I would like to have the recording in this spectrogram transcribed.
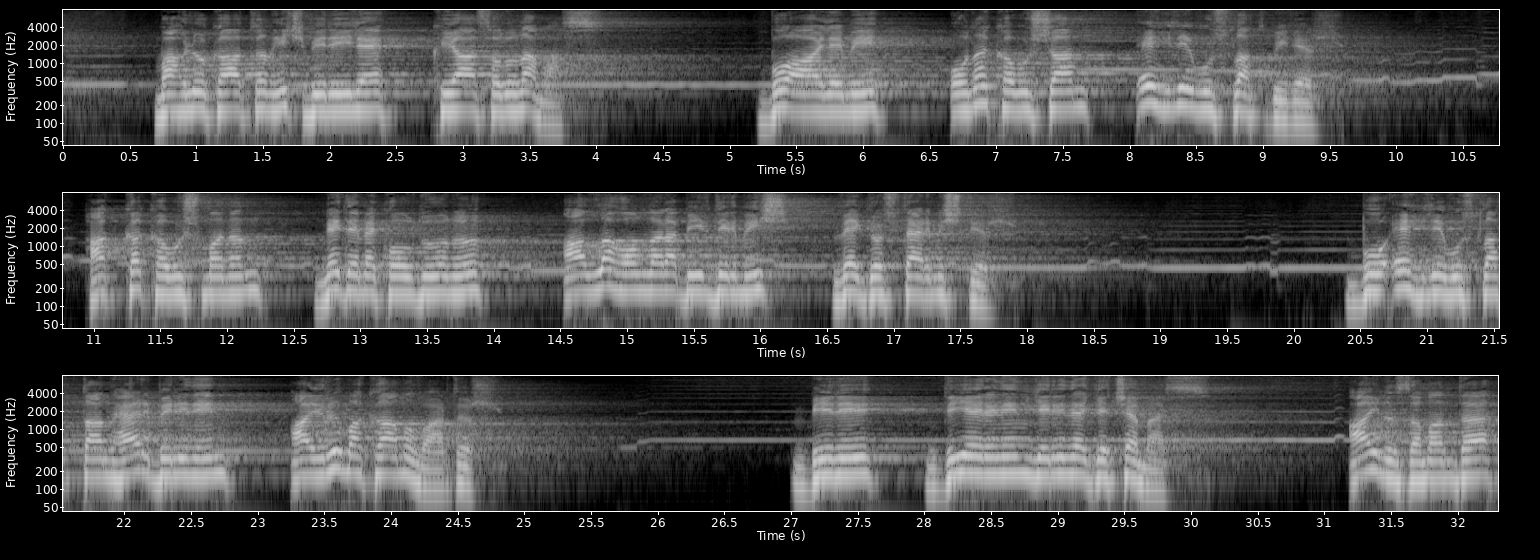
Mahlukatın hiçbiriyle kıyas olunamaz.'' Bu alemi ona kavuşan ehli vuslat bilir. Hakka kavuşmanın ne demek olduğunu Allah onlara bildirmiş ve göstermiştir. Bu ehli vuslattan her birinin ayrı makamı vardır. Biri diğerinin yerine geçemez. Aynı zamanda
